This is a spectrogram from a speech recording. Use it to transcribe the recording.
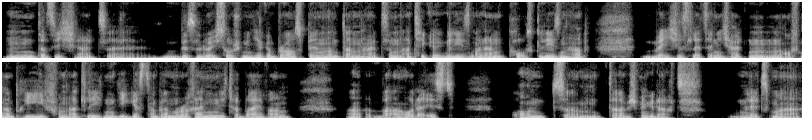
mh, dass ich halt äh, ein bisschen durch Social Media gebrowst bin und dann halt einen Artikel gelesen oder einen Post gelesen habe, welches letztendlich halt ein, ein, offener Brief von Athleten, die gestern beim Rennen nicht dabei waren, äh, war oder ist. Und ähm, da habe ich mir gedacht, letztes Mal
